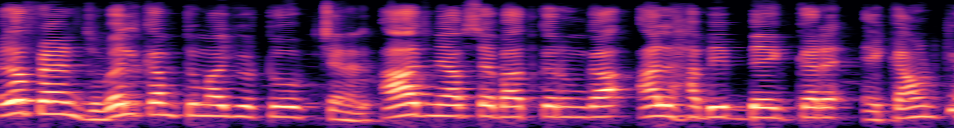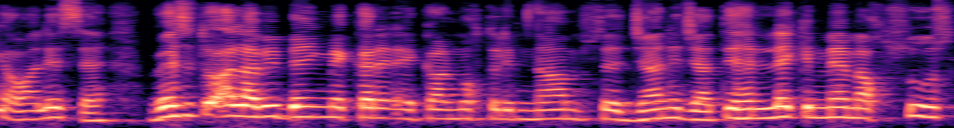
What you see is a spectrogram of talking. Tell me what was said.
Hello friends welcome to my YouTube channel आज मैं आपसे बात करूँगा Al Habib bank current account के हवाले से। वैसे तो अल हबीब बैंक में करेंट अकाउंट मुख्तलिफ़ नाम से जाने जाते हैं, लेकिन मैं मखसूस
